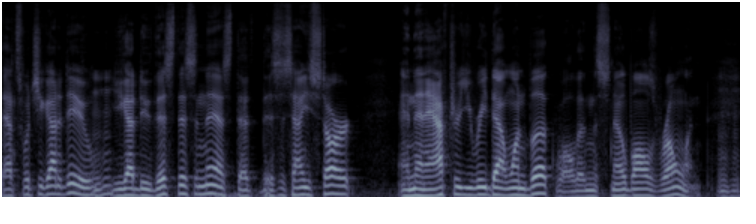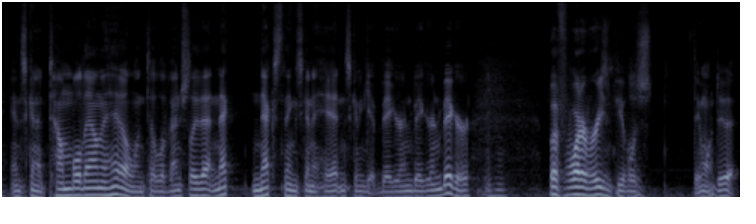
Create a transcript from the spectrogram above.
that's what you got to do. Mm-hmm. You got to do this, this, and this. That this is how you start. And then after you read that one book, well, then the snowball's rolling, and it's going to tumble down the hill until eventually that next next thing's going to hit, and it's going to get bigger and bigger and bigger. But for whatever reason, people just they won't do it.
